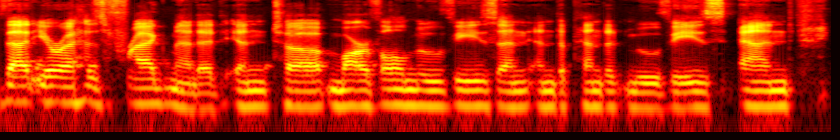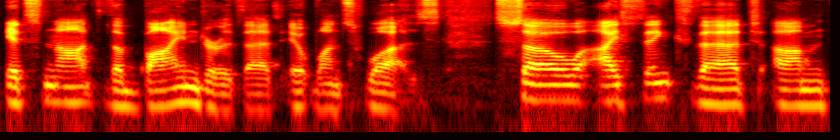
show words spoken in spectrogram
that era has fragmented into Marvel movies and independent movies, and it's not the binder that it once was. So I think that um,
